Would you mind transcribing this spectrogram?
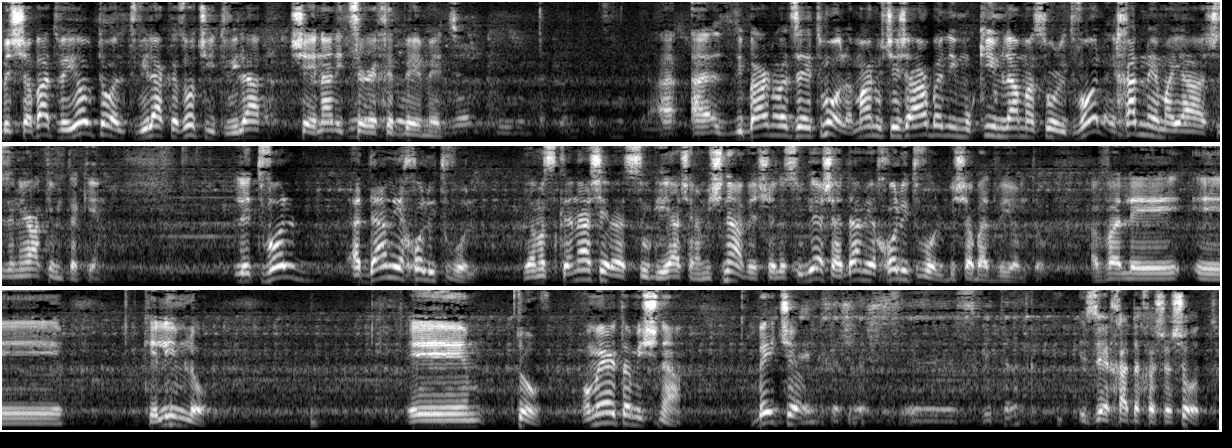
בשבת ויום טוב על טבילה כזאת שהיא טבילה שאינה נצרכת באמת. אז דיברנו על זה אתמול, אמרנו שיש ארבע נימוקים למה אסור לטבול, אחד מהם היה שזה נראה כמתקן. לטבול, אדם יכול לטבול, והמסקנה של הסוגיה, של המשנה ושל הסוגיה, שאדם יכול לטבול בשבת ויום טוב, אבל אה, אה, כלים לא. אה, טוב, אומרת המשנה, בית ש... אין חשש אה, סחיטה? זה אחד החששות,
